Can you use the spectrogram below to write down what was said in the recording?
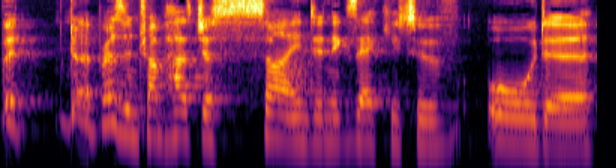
But uh, President Trump has just signed an executive order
